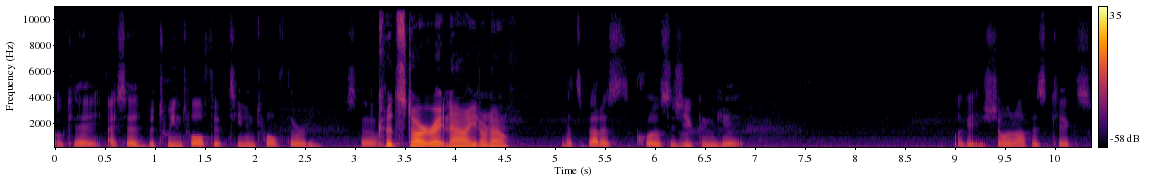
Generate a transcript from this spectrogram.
Okay, I said between 12:15 and 12:30. So Could start right now. You don't know. that's about as close as you can get. Look at he's showing off his kicks.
